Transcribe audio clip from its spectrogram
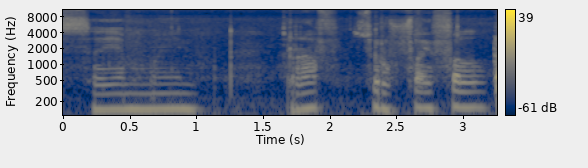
saya main rough survival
